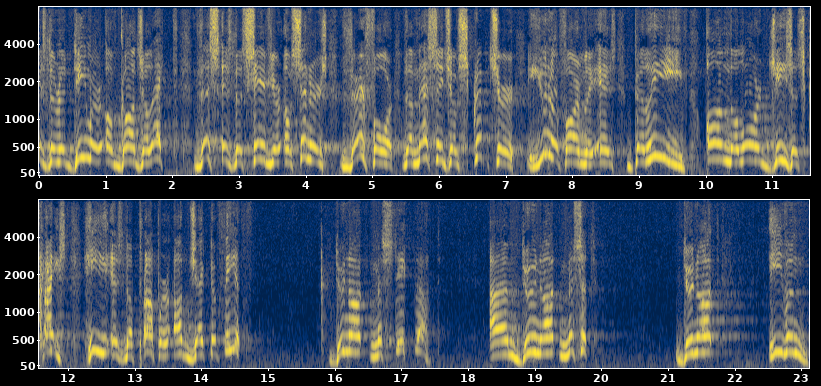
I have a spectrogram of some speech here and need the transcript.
is the Redeemer of God's elect. This is the Savior of sinners. Therefore, the message of Scripture uniformly is believe on the Lord Jesus Christ. He is the proper object of faith. Do not mistake that. And do not miss it. Do not even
